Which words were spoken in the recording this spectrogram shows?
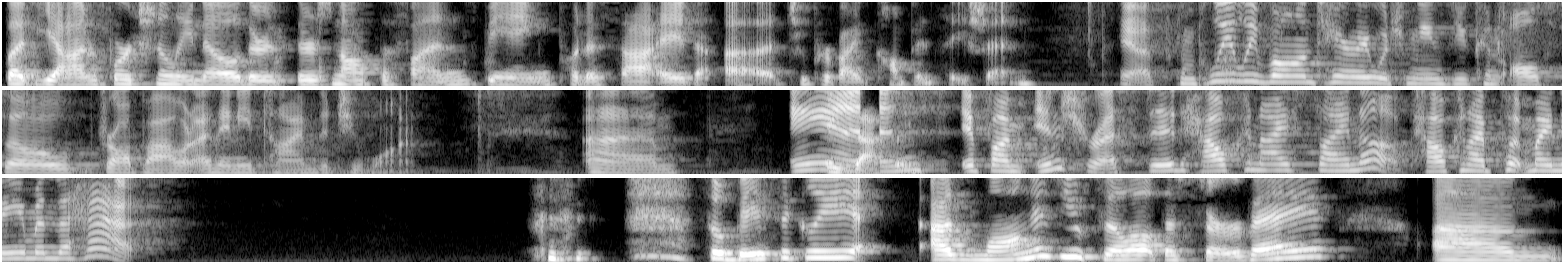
but yeah, unfortunately, no, there, there's not the funds being put aside uh, to provide compensation. Yeah, it's completely voluntary, which means you can also drop out at any time that you want. Um, and exactly. if I'm interested, how can I sign up? How can I put my name in the hat? so basically, as long as you fill out the survey, um,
